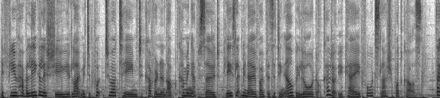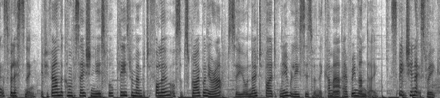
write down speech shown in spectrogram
If you have a legal issue you'd like me to put to our team to cover in an upcoming episode, please let me know by visiting lblaw.co.uk forward slash podcast. Thanks for listening. If you found the conversation useful, please remember to follow or subscribe on your app so you're notified of new releases when they come out every Monday. Speak to you next week.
